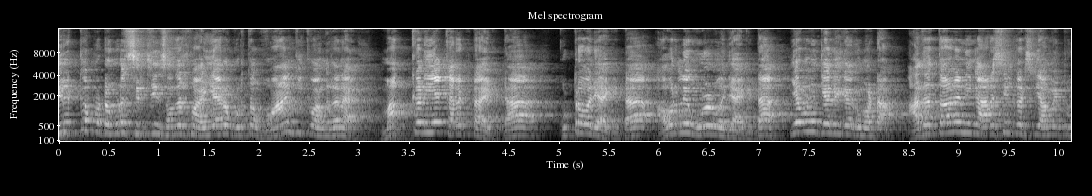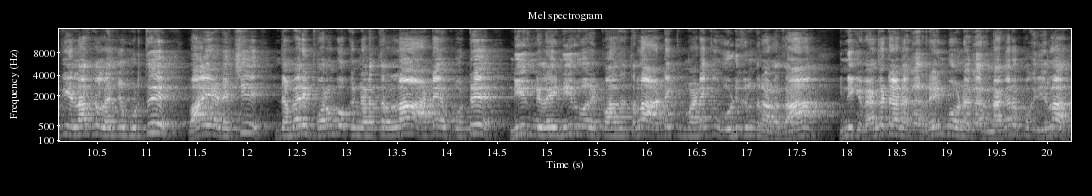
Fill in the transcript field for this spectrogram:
இருக்கப்பட்ட கூட சிரிச்சு சந்தோஷமா ஐயாயிரம் கொடுத்தா வாங்கிக்குவாங்க தானே? மக்களையே கரெக்ட் ஆகிட்டா குற்றவாளி ஆகிட்டா அவர்களே ஊழல்வாதி ஆகிட்டா எவனும் கேள்வி கேட்க மாட்டான். அதைத்தானே நீங்கள் அரசியல் கட்சி அமைப்புக்கு எல்லாருக்கும் லஞ்சம் கொடுத்து வாயடைச்சு இந்த மாதிரி புறம்போக்கு நிலத்திலலாம் அட்டையை போட்டு நீர்நிலை நீர்வரை பாதத்தெல்லாம் அடைக்கு மடைக்கு ஒடுக்குறதுனால தான் இன்னைக்கு வெங்கடா நகர் ரெயின்போ நகர் நகர பகுதியெல்லாம்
